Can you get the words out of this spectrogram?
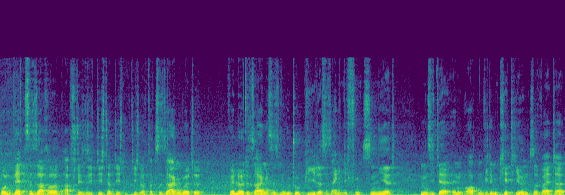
und letzte Sache und abschließend, die ich, die, ich, die ich noch dazu sagen wollte, wenn Leute sagen, es ist eine Utopie, dass es eigentlich nicht funktioniert. Man sieht ja in Orten wie dem Kitty und so weiter,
